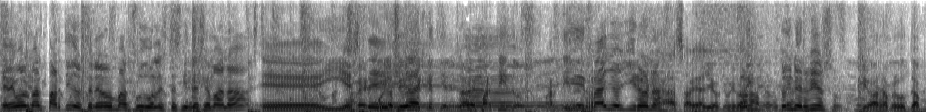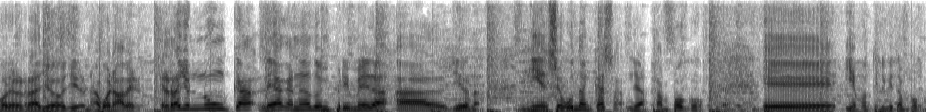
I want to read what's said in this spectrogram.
Tenemos más partidos, tenemos más fútbol este fin de semana. eh, y A ver, este. curiosidades que tienes, a ver, partidos, Y partidos. Rayo Girona. Ya sabía yo que me ibas a preguntar. estoy nervioso. Me ibas a preguntar por el Rayo Girona. Bueno, a ver, el Rayo nunca le ha ganado en primera al Girona. Ni en segunda en casa, Ya. tampoco. Eh, y en Montilivi tampoco.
